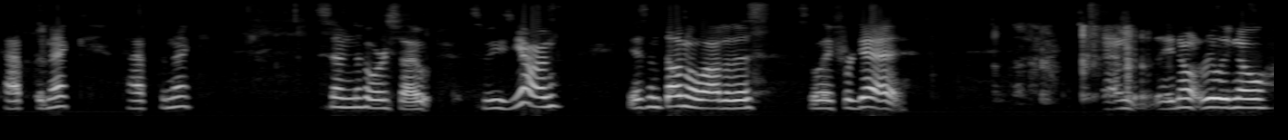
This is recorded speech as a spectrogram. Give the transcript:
Tap the neck, tap the neck, send the horse out. So he's young. He hasn't done a lot of this, so they forget and they don't really know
